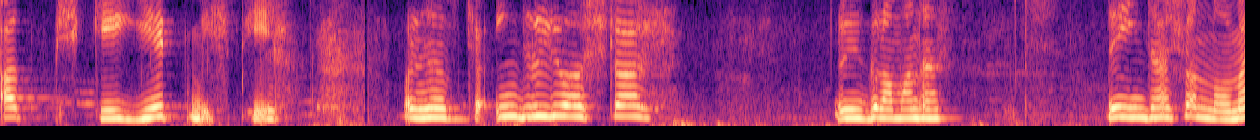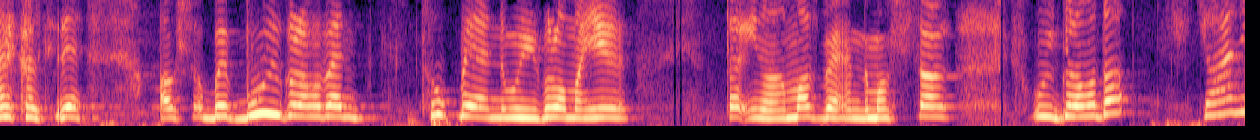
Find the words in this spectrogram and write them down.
62, 71. Bana hızlıca indiriliyor arkadaşlar. Uygulamanız. Ve internet şu an normal kalitede. Arkadaşlar bu uygulama ben çok beğendim uygulamayı. Da inanılmaz beğendim arkadaşlar. Şu uygulamada yani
